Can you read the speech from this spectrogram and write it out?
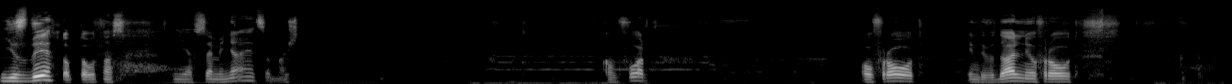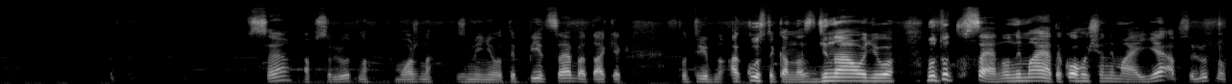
їзди. Тобто, от у нас є все міняється, бачите. Комфорт. Оффроуд, індивідуальний оффроуд. Все абсолютно можна змінювати під себе так, як потрібно. Акустика в нас Дінаудіо. Ну тут все. Ну немає такого, що немає. Є абсолютно,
